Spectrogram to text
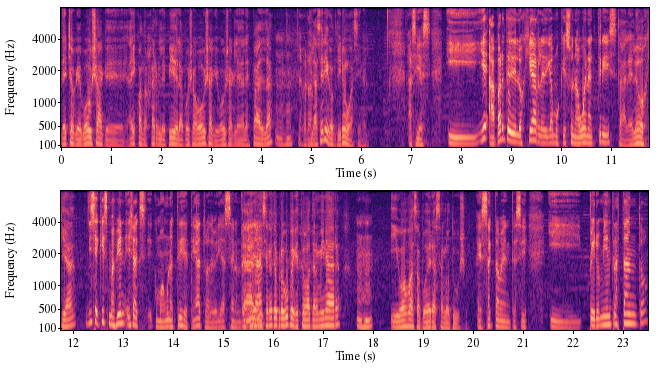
De hecho, que Bojack, eh, ahí es cuando Herb le pide el apoyo a Bojack y Bojack le da la espalda. Es verdad. Y la serie continúa sin él. Así es. Y, y, eh, aparte de elogiarle, digamos que es una buena actriz, Claro, la elogia. dice que es más bien ella ex- como una actriz de teatro, debería ser en Claro, realidad. dice, no te preocupes que esto va a terminar y vos vas a poder hacer lo tuyo. Exactamente, sí. Y, pero mientras tanto,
